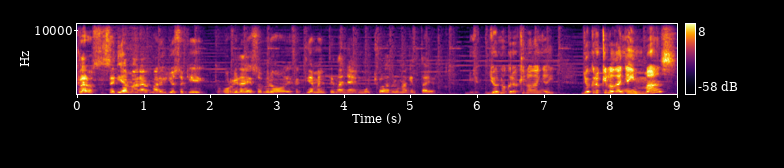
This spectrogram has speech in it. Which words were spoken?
claro, sería mara- maravilloso que, que ocurriera eso, pero efectivamente dañáis mucho a Drew McIntyre. Yo, yo no creo que lo dañéis. Yo creo que lo dañáis más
